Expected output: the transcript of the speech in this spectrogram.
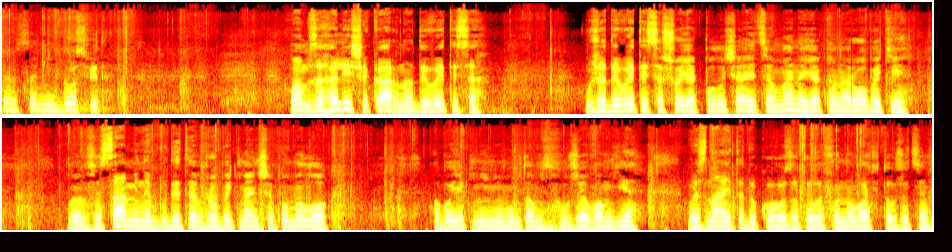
Це все мій досвід. Вам взагалі шикарно дивитися, вже дивитися, що як виходить в мене, як вона робить, і ви вже самі не будете робити менше помилок. Або як мінімум там вже вам є, ви знаєте до кого зателефонувати, хто вже цим,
